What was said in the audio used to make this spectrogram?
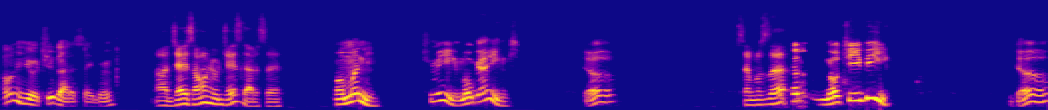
I want to hear what you got to say, bro. Uh, Jace, I want to hear what Jace got to say. More money. What you mean? More games. Duh. Simple as that. No TV. Duh.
